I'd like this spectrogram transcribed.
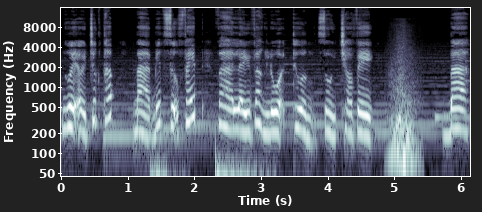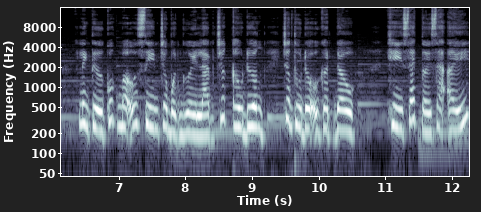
Người ở chức thấp, bà biết giữ phép và lấy vàng lụa thưởng rồi cho về. 3. Linh Tử Quốc Mẫu xin cho một người làm chức câu đương. Trần Thủ Độ gật đầu, khi xét tới xã ấy,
